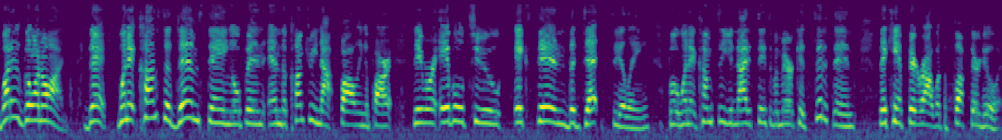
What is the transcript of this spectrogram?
What is going on? That when it comes to them staying open and the country not falling apart, they were able to extend the debt ceiling. But when it comes to United States of America's citizens, they can't figure out what the fuck they're doing.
